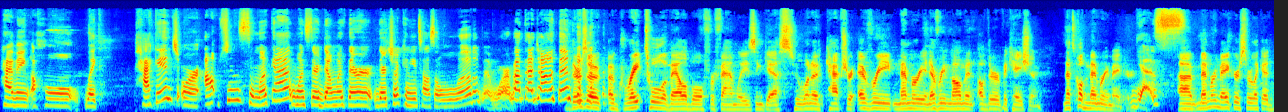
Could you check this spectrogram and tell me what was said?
having a whole like package or options to look at once they're done with their, their trip. Can you tell us a little bit more about that, Jonathan? There's a, a great tool available for families and guests who want to capture every memory and every moment of their vacation. And that's called Memory Maker. yes. Uh, Memory Maker is sort of like a,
